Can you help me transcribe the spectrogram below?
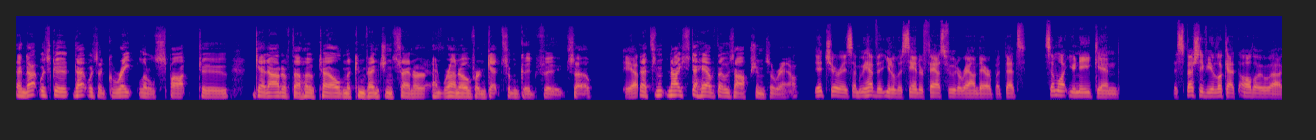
and that was good. That was a great little spot to get out of the hotel and the convention center yes. and run over and get some good food. So, yeah, that's nice to have those options around. It sure is. I mean, we have the you know the standard fast food around there, but that's somewhat unique, and especially if you look at all the uh,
